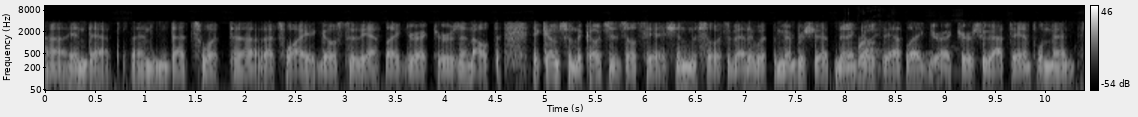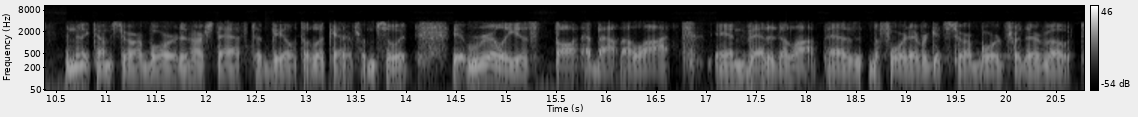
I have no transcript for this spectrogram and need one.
uh, in depth, and that's what. Uh, uh, that's why it goes through the athletic directors, and all, it comes from the coaches association, so it's vetted with the membership. Then it right. goes to the athletic directors who have to implement, and then it comes to our board and our staff to be able to look at it from. So it it really is thought about a lot and vetted a lot as before it ever gets to our board for their vote.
